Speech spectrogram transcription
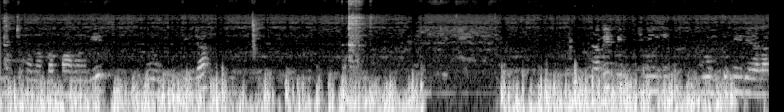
ਵਿੱਚ ਹੁਣ ਆਪਾਂ ਪਾਵਾਂਗੇ ਮਤੀਰਾ ਨਵੀਂ ਪਿੰਕੀ ਨਹੀਂ ਗੁੜ ਕਤੀਰੇ ਵਾਲਾ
